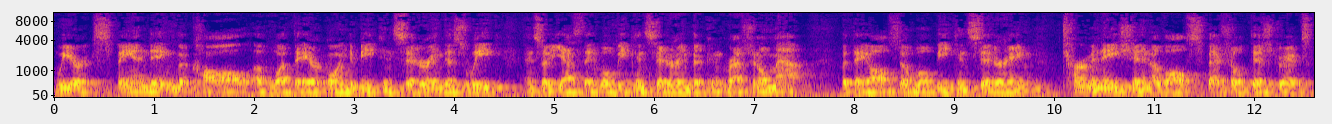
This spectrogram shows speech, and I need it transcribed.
we are expanding the call of what they are going to be considering this week. And so, yes, they will be considering the congressional map but they also will be considering termination of all special districts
